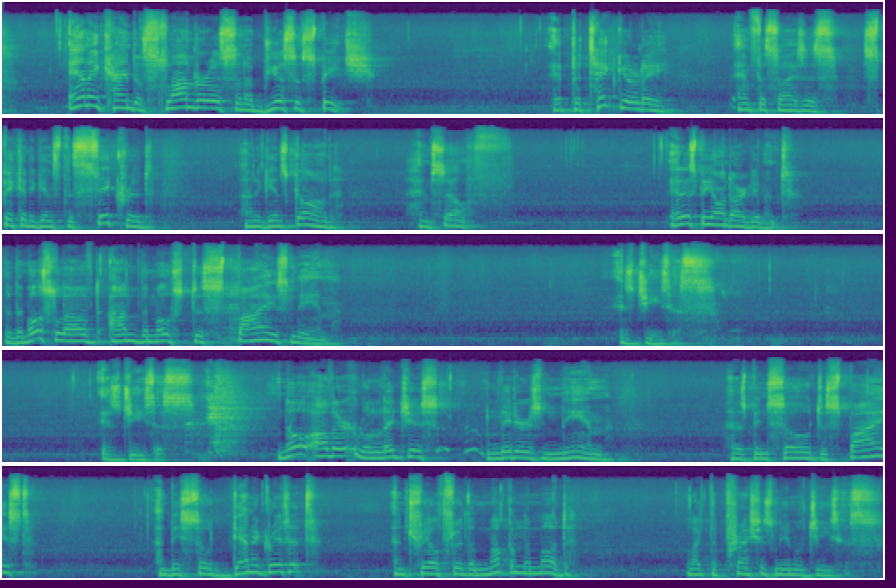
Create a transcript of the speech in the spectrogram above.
any kind of slanderous and abusive speech. It particularly emphasizes speaking against the sacred and against God Himself. It is beyond argument that the most loved and the most despised name is Jesus. Is Jesus. No other religious leader's name has been so despised and be so denigrated and trailed through the muck and the mud like the precious name of Jesus.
